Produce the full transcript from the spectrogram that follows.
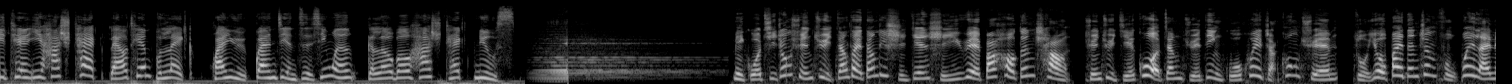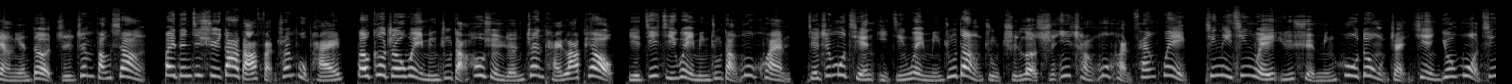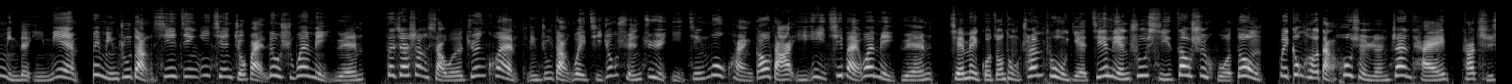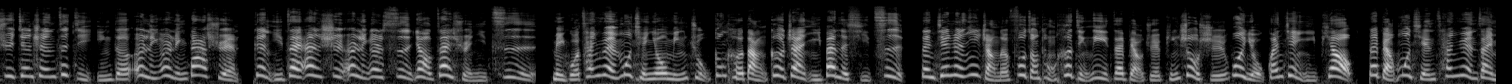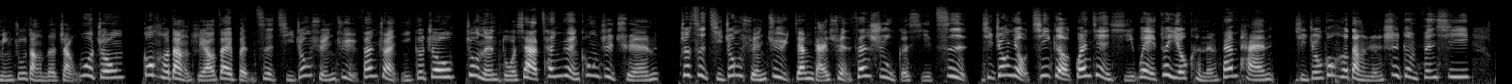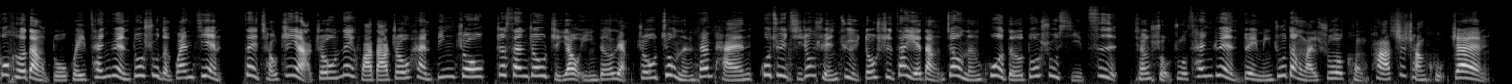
一天一 hashtag 聊天不累，环宇关键字新闻 global hashtag news。美国其中选举将在当地时间十一月八号登场，选举结果将决定国会掌控权，左右拜登政府未来两年的执政方向。拜登继续大打反川普牌，到各州为民主党候选人站台拉票，也积极为民主党募款。截至目前，已经为民主党主持了十一场募款餐会，亲力亲为与选民互动，展现幽默亲民的一面，为民主党吸金一千九百六十万美元。再加上小额捐款，民主党为其中选举已经募款高达一亿七百万美元。前美国总统川普也接连出席造势活动，为共和党候候选人站台。他持续坚称自己赢得二零二零大选，更一再暗示二零二四要再选一次。美国参院目前由民主、共和党各占一半的席次，但兼任议长的副总统贺锦丽在表决平手时握有关键一票，代表目前参院在民主党的掌握中。共和党只要在本次其中选举翻转一个州，就能夺下参院控制权。这次其中选举将改选三十五个席次，其中有七个关键席位最有可能翻盘。其中，共和党人士更分析，共和党夺回参院多数的关键在乔治亚州、内华达州和宾州这三州，只要赢得两州就能翻盘。过去其中选举都是在野党较能获得多数席次，想守住参院，对民主党来说恐怕是场苦战。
